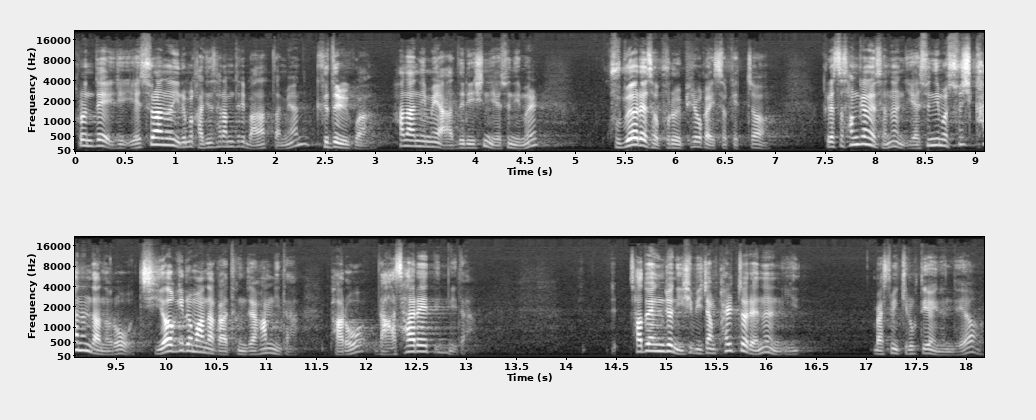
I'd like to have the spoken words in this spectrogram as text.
그런데 이제 예수라는 이름을 가진 사람들이 많았다면 그들과 하나님의 아들이신 예수님을 구별해서 부를 필요가 있었겠죠. 그래서 성경에서는 예수님을 수식하는 단어로 지역 이름 하나가 등장합니다. 바로 나사렛입니다. 사도행전 22장 8절에는 이 말씀이 기록되어 있는데요.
